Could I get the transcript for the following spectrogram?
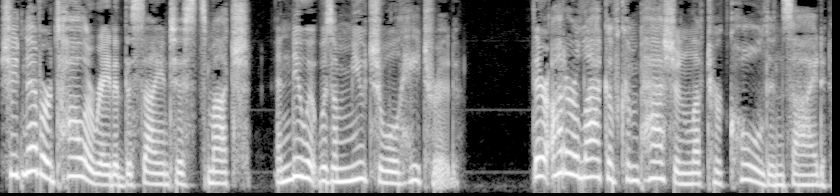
She'd never tolerated the scientists much and knew it was a mutual hatred. Their utter lack of compassion left her cold inside,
